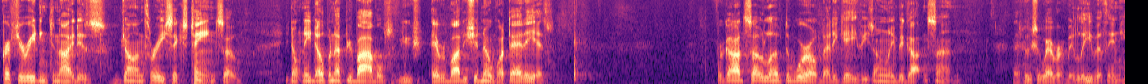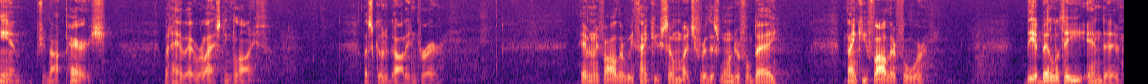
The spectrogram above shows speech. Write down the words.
Scripture reading tonight is John 3:16, so you don't need to open up your Bibles. You, everybody should know what that is. For God so loved the world that he gave his only begotten Son, that whosoever believeth in him should not perish, but have everlasting life. Let's go to God in prayer. Heavenly Father, we thank you so much for this wonderful day. Thank you, Father, for the ability and the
